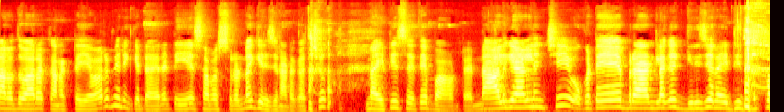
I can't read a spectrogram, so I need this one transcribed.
మన ద్వారా కనెక్ట్ అయ్యేవారు మీరు ఇంకా డైరెక్ట్ ఏ సమస్యలు ఉన్నా గిరిజన అడగచ్చు. నైటీస్ అయితే బాగుంటాయి. నాలుగేళ్ళ నుంచి ఒకటే బ్రాండ్ లాగా గిరిజన నైటీ తప్ప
